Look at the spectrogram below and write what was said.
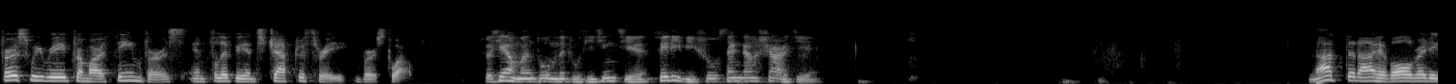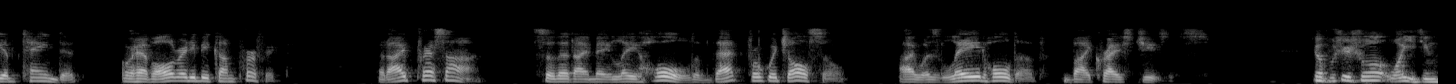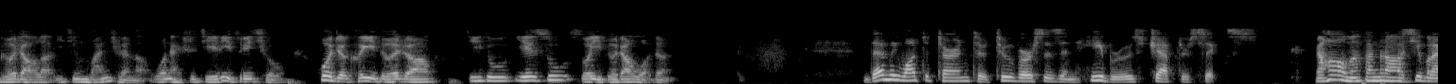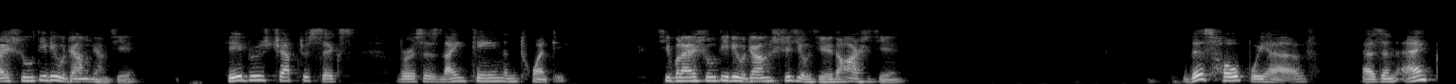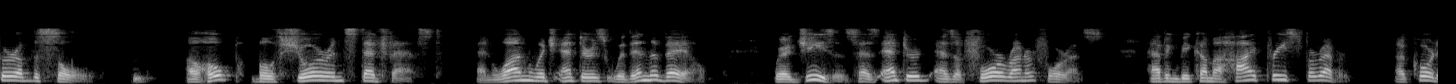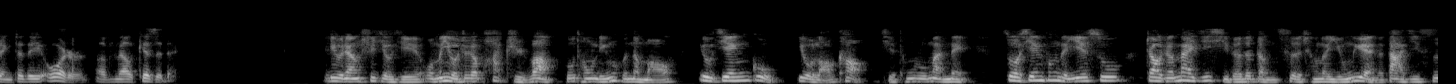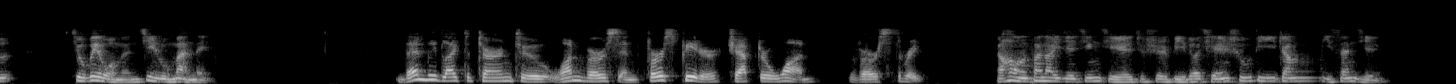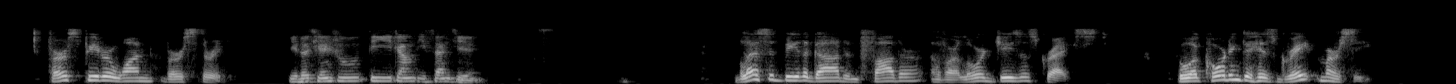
First, we read from our theme verse in Philippians chapter 3, verse 12. 首先，我们读我们的主题经节《菲利比书》三章十二节。 Not that I have already obtained it or have already become perfect, but I press on so that I may lay hold of that for which also I was laid hold of by Christ Jesus. 这不是说我已经得着了，已经完全了，我乃是竭力追求，或者可以得着基督耶稣，所以得着我的。 Then we want to turn to two verses in Hebrews chapter 6. 然后我们翻到希伯来书第六章两节， Hebrews chapter 6, verses 19 and 20. 希伯来书第六章十九节到二十节。 This hope we have as an anchor of the soul, a hope both sure and steadfast, and one which enters within the veil, where Jesus has entered as a forerunner for us, having become a high priest forever, according to the order of Melchizedek. 六章十九节，我们有这个怕指望，如同灵魂的锚，又坚固又牢靠，且通入幔内。做先锋的耶稣，照着麦基喜德的等次，成了永远的大祭司， 就为我们进入幔内。 Then we'd like to turn to one verse in 1 Peter chapter 1, verse 3. 然后我们翻到一节经节，就是彼得前书第一章第三节。 1 Peter 1, verse 3. 彼得前书第一章第三节， Blessed be the God and Father of our Lord Jesus Christ, who according to his great mercy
